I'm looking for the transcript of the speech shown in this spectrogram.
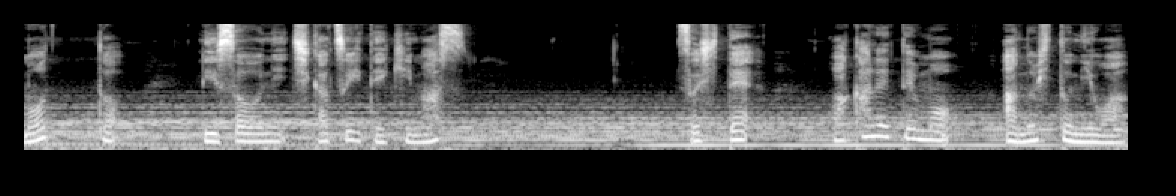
もっと理想に近づいていきます。そして別れてもあの人には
